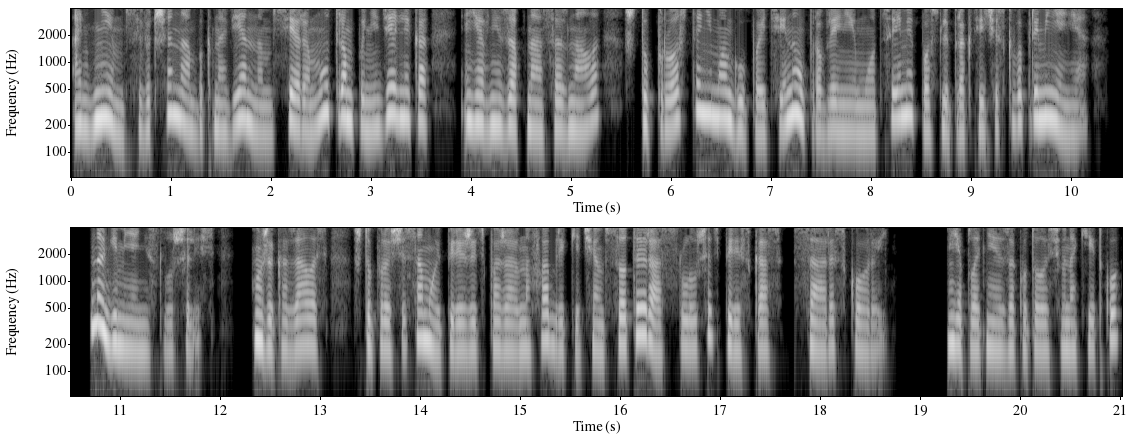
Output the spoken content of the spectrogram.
Одним совершенно обыкновенным серым утром понедельника я внезапно осознала, что просто не могу пойти на управление эмоциями после практического применения. Ноги меня не слушались. Уже казалось, что проще самой пережить пожар на фабрике, чем в сотый раз слушать пересказ Сары Скорой. Я плотнее закуталась в накидку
